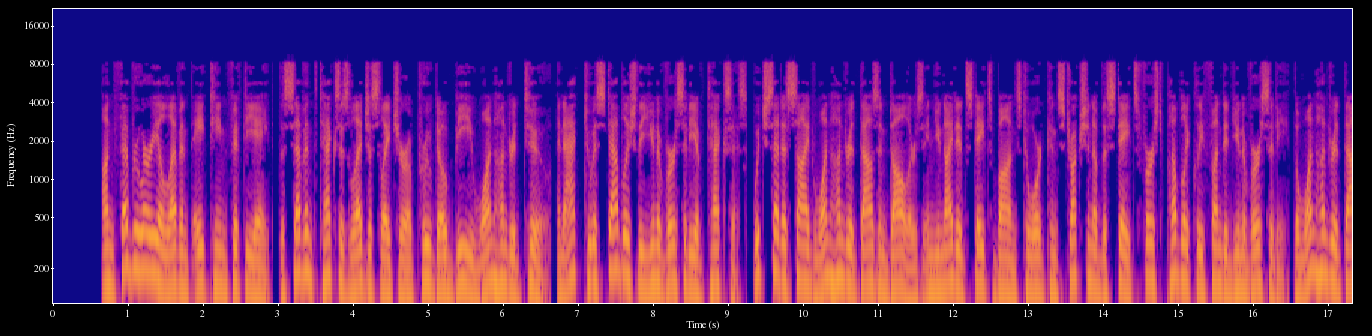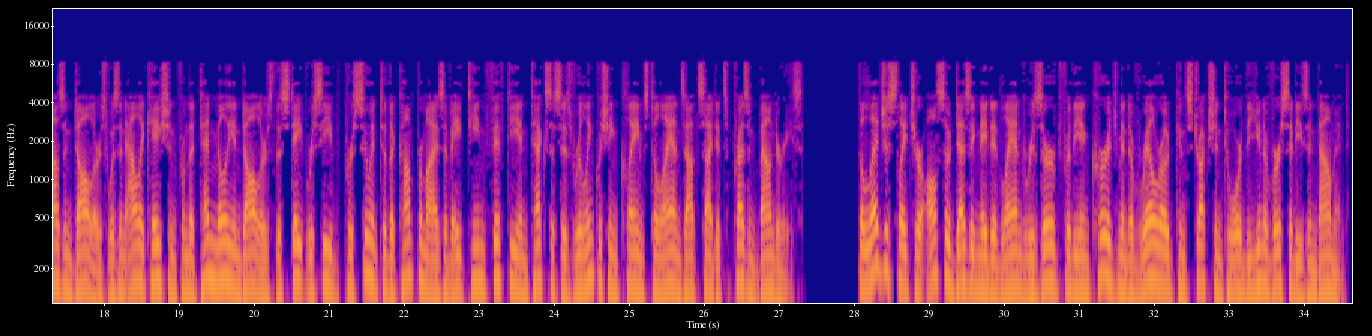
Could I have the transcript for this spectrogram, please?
On February 11, 1858, the 7th Texas Legislature approved OB 102, an act to establish the University of Texas, which set aside $100,000 in United States bonds toward construction of the state's first publicly funded university the $100,000 was an allocation from the $10 million the state received pursuant to the Compromise of 1850 and Texas's relinquishing claims to lands outside its present boundaries. The legislature also designated land reserved for the encouragement of railroad construction toward the university's endowment.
